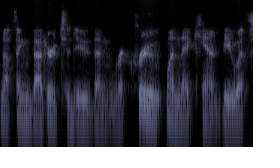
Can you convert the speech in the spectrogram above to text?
nothing better to do than recruit when they can't be with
